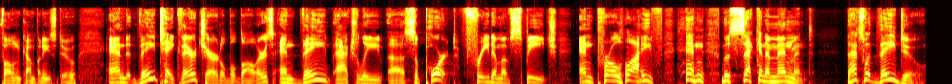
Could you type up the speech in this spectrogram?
phone companies do, and they take their charitable dollars and they actually uh, support freedom of speech and pro life and the Second Amendment. That's what they do.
